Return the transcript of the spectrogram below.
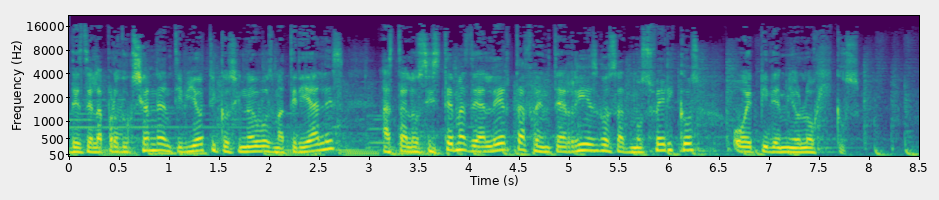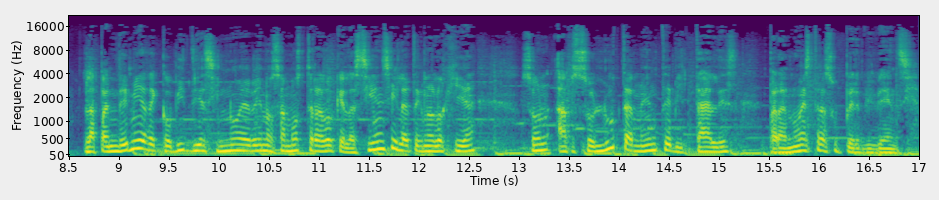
desde la producción de antibióticos y nuevos materiales hasta los sistemas de alerta frente a riesgos atmosféricos o epidemiológicos. La pandemia de COVID-19 nos ha mostrado que la ciencia y la tecnología son absolutamente vitales para nuestra supervivencia.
